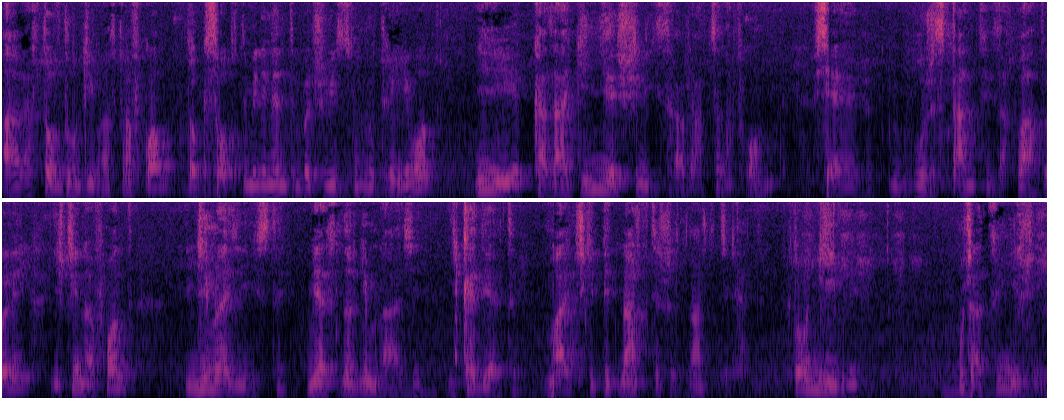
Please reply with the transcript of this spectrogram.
а Ростов другим островком, только собственным элементом большевистским внутри его – и казаки не шли сражаться на фронт. Все уже станции захватывали и шли на фронт гимназисты местных гимназий и кадеты. Мальчики 15-16 лет, кто гибли. Уже отцы не шли.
